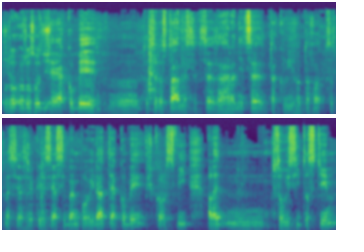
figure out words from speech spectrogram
ro, rozhodně. Že jakoby eh, to se dostáváme se za hranice takového toho, co jsme si řekli, že si asi budeme povídat, jakoby školství, ale mm, souvisí to s tím,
